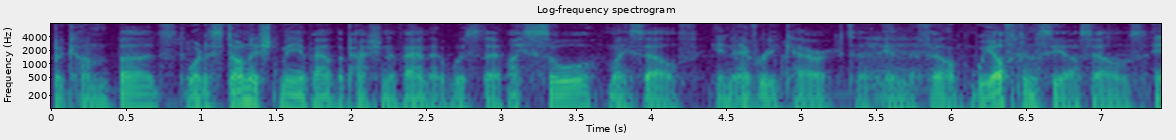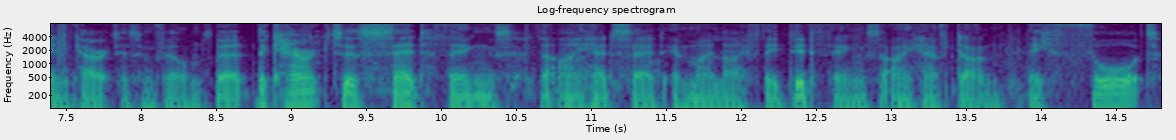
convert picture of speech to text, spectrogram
become buds. What astonished me about The Passion of Anna was that I saw myself in every character in the film. We often see ourselves in characters in films, but the characters said things that I had said in my life. They did things that I have done. They thought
